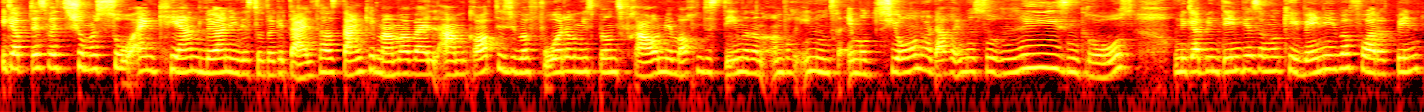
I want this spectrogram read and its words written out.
ich glaube, das war jetzt schon mal so ein Kern-Learning, das du da geteilt hast. Danke, Mama, weil ähm, gerade diese Überforderung ist bei uns Frauen, wir machen das Thema dann einfach in unserer Emotion halt auch immer so riesengroß. Und ich glaube, indem wir sagen, okay, wenn ich überfordert bin,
